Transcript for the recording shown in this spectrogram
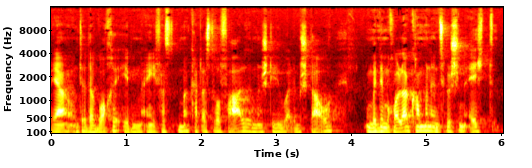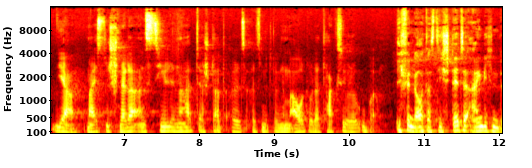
ja, unter der Woche eben eigentlich fast immer katastrophal. Also man steht überall im Stau. Und mit dem Roller kommt man inzwischen echt, ja, meistens schneller ans Ziel innerhalb der Stadt als, als mit irgendeinem Auto oder Taxi oder Uber. Ich finde auch, dass die Städte eigentlich in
